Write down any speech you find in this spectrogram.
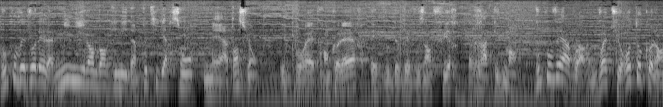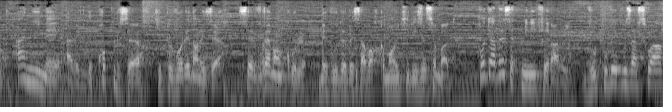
Vous pouvez voler la mini Lamborghini d'un petit garçon, mais attention, il pourrait être en colère et vous devez vous enfuir rapidement. Vous pouvez avoir une voiture autocollante animée avec des propulseurs qui peut voler dans les airs. C'est vraiment cool, mais vous devez savoir comment utiliser ce mode. Regardez cette mini Ferrari. Vous pouvez vous asseoir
